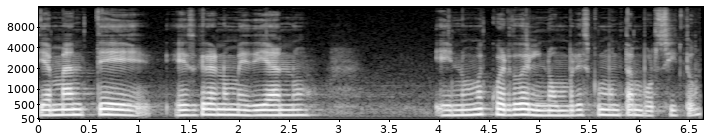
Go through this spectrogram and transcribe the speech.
diamante es grano mediano. Eh, no me acuerdo del nombre, es como un tamborcito.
